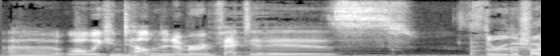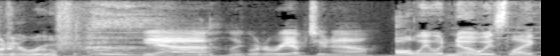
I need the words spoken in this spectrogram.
Uh, well, we can tell them the number infected is. Through the fucking roof? Yeah, like what are we up to now? All we would know is like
